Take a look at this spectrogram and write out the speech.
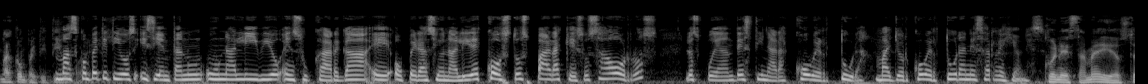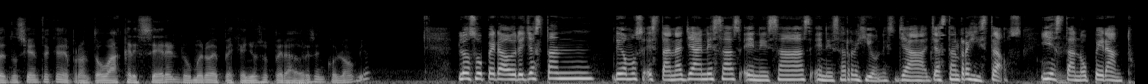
más competitivos. Más competitivos y sientan un, alivio en su carga eh, operacional y de costos para que esos ahorros los puedan destinar a cobertura, mayor cobertura en esas regiones. Con esta medida, ¿usted no siente que de pronto va a crecer el número de pequeños operadores en Colombia? los operadores ya están, digamos, están allá en esas, en esas, en esas regiones, ya, ya están registrados y están operando.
